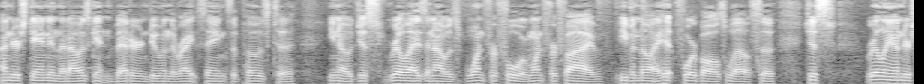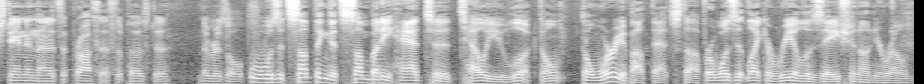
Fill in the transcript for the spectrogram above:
understanding that i was getting better and doing the right things opposed to you know just realizing i was one for four one for five even though i hit four balls well so just really understanding that it's a process opposed to the results. Was it something that somebody had to tell you, look, don't don't worry about that stuff, or was it like a realization on your own?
